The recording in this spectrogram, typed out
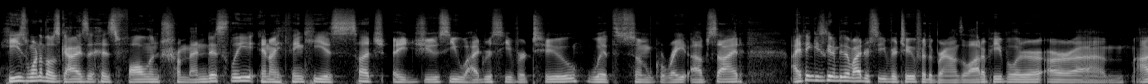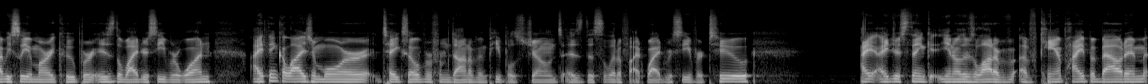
He's one of those guys that has fallen tremendously, and I think he is such a juicy wide receiver too, with some great upside. I think he's going to be the wide receiver two for the Browns. A lot of people are, are um, obviously Amari Cooper is the wide receiver one. I think Elijah Moore takes over from Donovan Peoples Jones as the solidified wide receiver two. I, I just think you know there's a lot of, of camp hype about him.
